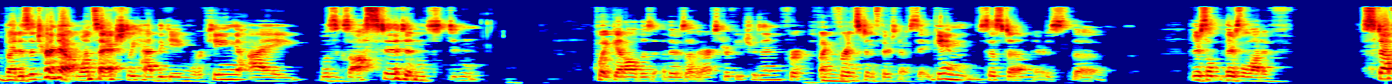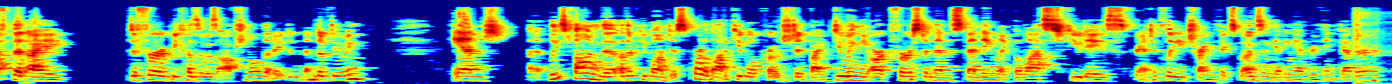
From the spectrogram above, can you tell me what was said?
But as it turned out, once I actually had the game working, I was exhausted and didn't quite get all those those other extra features in. For like, for hmm. instance, there's no save game system. There's the there's a there's a lot of stuff that I deferred because it was optional that I didn't end up doing. And at least following the other people on Discord, a lot of people approached it by doing the arc first and then spending like the last few days frantically trying to fix bugs and getting everything together.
